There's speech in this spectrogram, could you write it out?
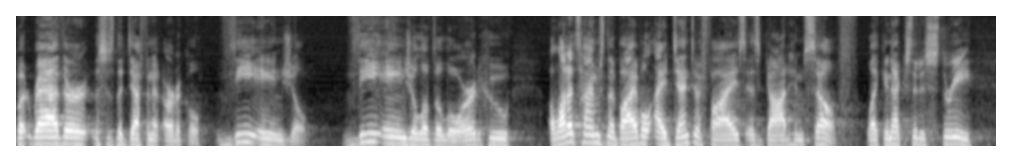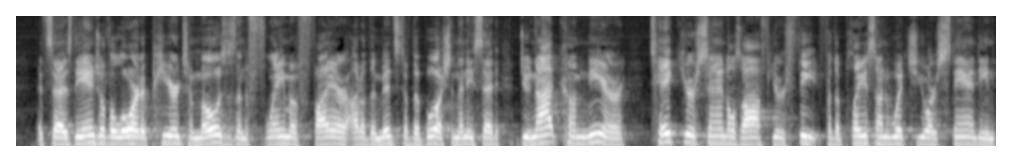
but rather, this is the definite article, the angel, the angel of the Lord, who a lot of times in the Bible identifies as God himself. Like in Exodus 3, it says, The angel of the Lord appeared to Moses in a flame of fire out of the midst of the bush. And then he said, Do not come near Take your sandals off your feet, for the place on which you are standing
